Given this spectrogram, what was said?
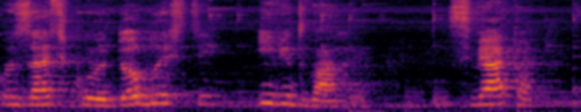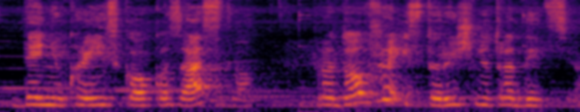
козацької доблесті і відваги. Свято День українського козацтва продовжує історичну традицію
